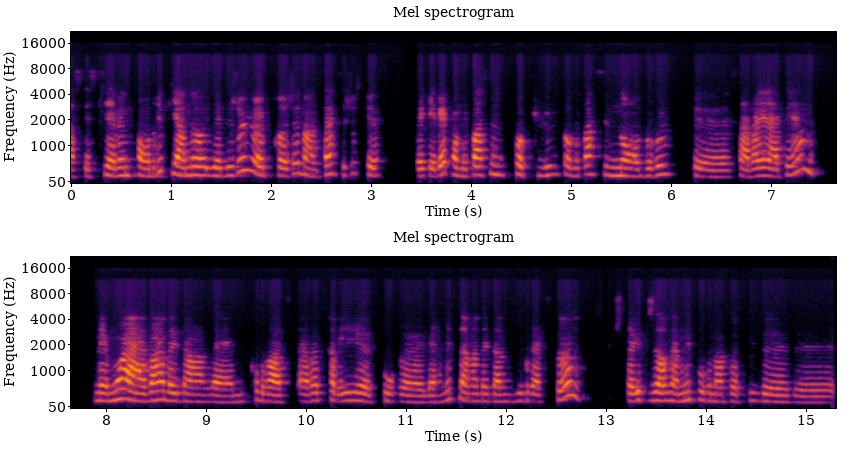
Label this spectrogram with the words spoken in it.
Parce que s'il y avait une fonderie, puis il y en a, il y a déjà eu un projet dans le temps, c'est juste que le Québec, on n'est pas assez populeux, on n'est pas assez nombreux que ça vaille la peine. Mais moi, avant d'être dans la microbrasserie, avant de travailler pour euh, l'ermite, avant d'être dans le milieu brassicole, j'ai travaillé plusieurs années pour une entreprise de, de,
